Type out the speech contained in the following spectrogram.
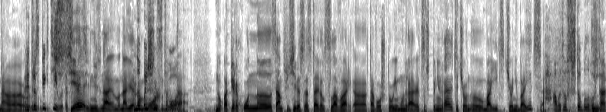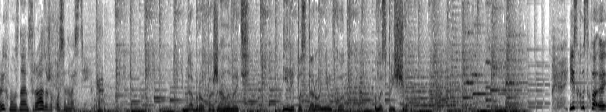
А, Ретроспективу, так все, сказать. не знаю, наверное, Но большинство. можно, да. Ну, во-первых, он э, сам себе составил словарь э, того, что ему нравится, что не нравится, чего он э, боится, чего не боится. А вот во- что было во-вторых, мы узнаем сразу же после новостей. Добро пожаловать или посторонним вход воспрещен. Искусство... э,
